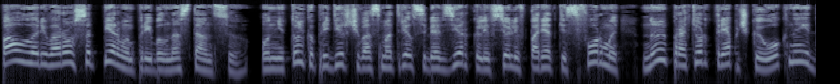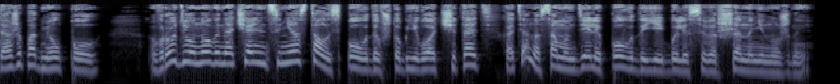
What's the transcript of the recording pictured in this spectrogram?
Пауло Ривароса первым прибыл на станцию. Он не только придирчиво осмотрел себя в зеркале, все ли в порядке с формой, но и протер тряпочкой окна и даже подмел пол. Вроде у новой начальницы не осталось поводов, чтобы его отчитать, хотя на самом деле поводы ей были совершенно не нужны.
